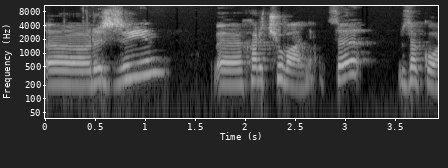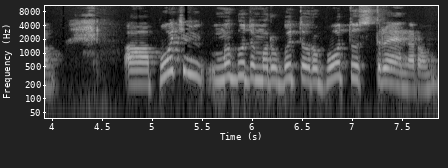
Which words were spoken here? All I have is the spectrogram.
Е, режим е, харчування це закон. А потім ми будемо робити роботу з тренером.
